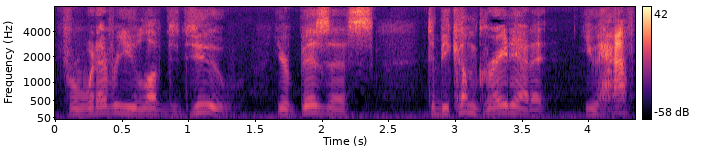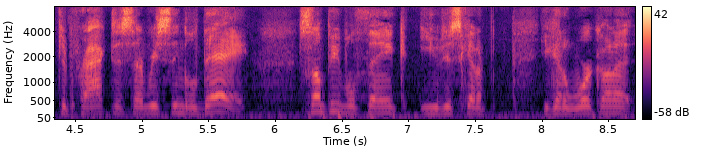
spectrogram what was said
for whatever you love to do, your business, to become great at it. You have to practice every single day. Some people think you just gotta you gotta work on it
